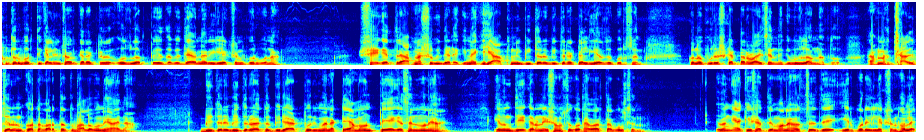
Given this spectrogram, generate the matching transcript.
অন্তর্বর্তীকালীন সরকার একটা অজুহাত পেয়ে যাবে, যে আপনার ইলেকশন করব না। সেক্ষেত্রে আপনার সুবিধাটা কি? নাকি আপনি ভিতরে ভিতরে একটা লিয়াজও করছেন? কোনো পুরস্কারটার পাইছেন নাকি? বুঝলাম না তো। আপনার চালচলন কথাবার্তা তো ভালো মনে হয় না। ভিতরে ভিতরে হয়তো বিরাট পরিমাণ একটা অ্যামাউন্ট পেয়ে গেছেন মনে হয়। এবং যে কারণে এই সমস্ত কথাবার্তা বলছেন। এবং একই সাথে মনে হচ্ছে যে এরপরে ইলেকশন হলে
